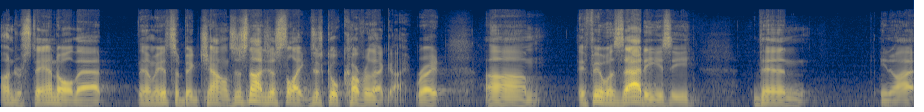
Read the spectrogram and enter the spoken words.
understand all that, I mean, it's a big challenge. It's not just like just go cover that guy, right? Um, if it was that easy, then you know I,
